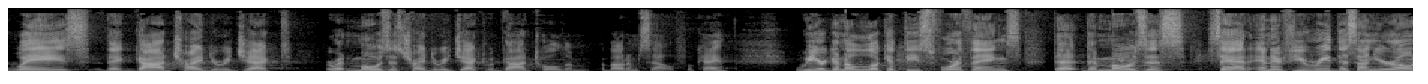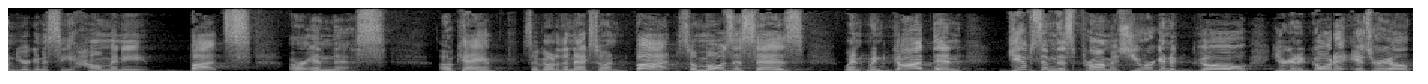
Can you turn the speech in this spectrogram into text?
ways that God tried to reject, or what Moses tried to reject what God told him about himself, okay? We are going to look at these four things that, that Moses said. And if you read this on your own, you're going to see how many buts are in this, okay? So go to the next one. But, so Moses says, when, when God then gives them this promise. You are going to go, you're going to go to Israel.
